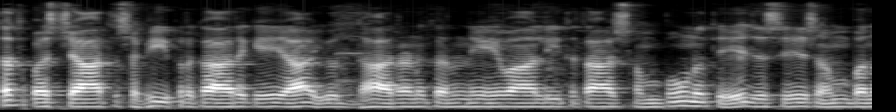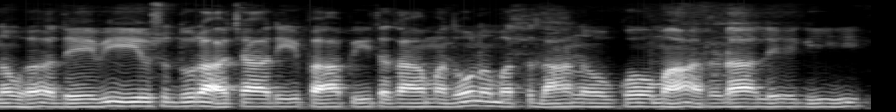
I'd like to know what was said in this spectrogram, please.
तत्पश्चात सभी प्रकार के आयुध धारण करने वाली तथा संपूर्ण तेज से संपन्न वह देवी उस दुराचारी पापी तथा मदोन्मत दानव को मार डालेगी।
